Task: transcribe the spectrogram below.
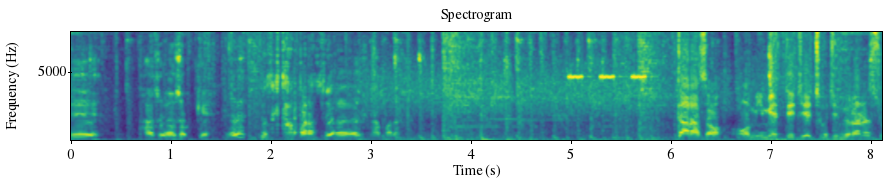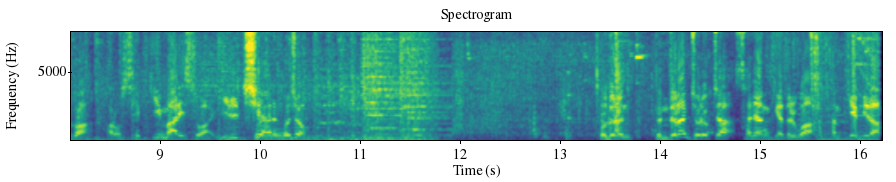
넷, 다섯, 여섯 개. 예? 여섯 개 다 빨았어요? 어, 여섯 다 빨았어. 따라서 어미 멧돼지의 젖이 늘어나는 수가 바로 새끼 마리수와 일치하는 거죠. 오늘은 든든한 조력자 사냥개들과 함께입니다.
